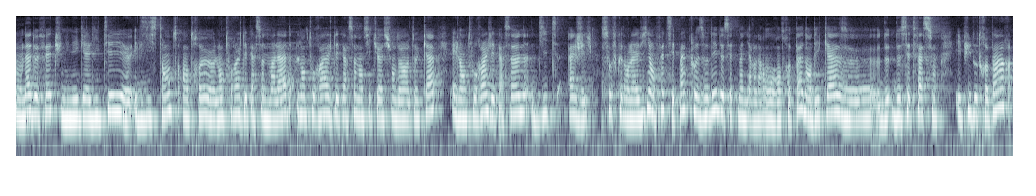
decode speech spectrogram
on, a de fait une inégalité euh, existante entre euh, l'entourage des personnes malades, l'entourage des personnes en situation de handicap et l'entourage des personnes dites âgées. Sauf que dans la vie, en fait, c'est pas cloisonné de cette manière-là. On rentre pas dans des cases de, cette façon. Et puis d'autre part,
